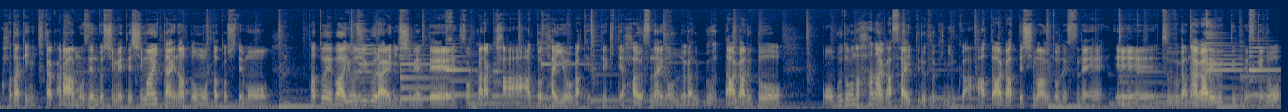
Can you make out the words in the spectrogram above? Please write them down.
ー、畑に来たからもう全部閉めてしまいたいなと思ったとしても例えば4時ぐらいに閉めてそこからカーッと太陽が照ってきてハウス内の温度がぐっと上がるとブドウの花が咲いてる時にガーッと上がってしまうとですね、えー、粒が流れるっていうんですけど、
